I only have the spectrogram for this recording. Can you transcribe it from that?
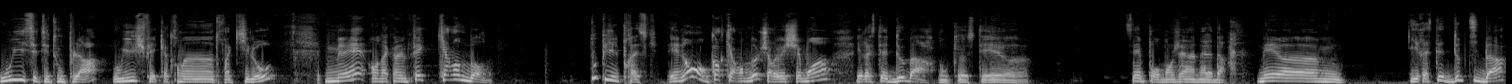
oui, c'était tout plat. Oui, je fais 83 kilos. Mais on a quand même fait 40 bornes. Tout pile presque. Et non, encore 40 bornes, je suis arrivé chez moi, il restait deux barres. Donc euh, c'était... euh, c'est pour manger un malabar. Mais... euh, il restait deux petites barres.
